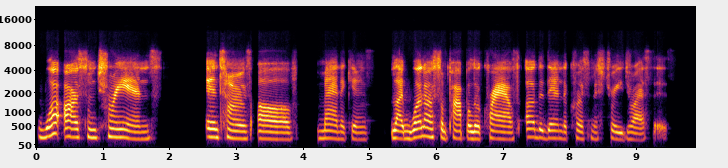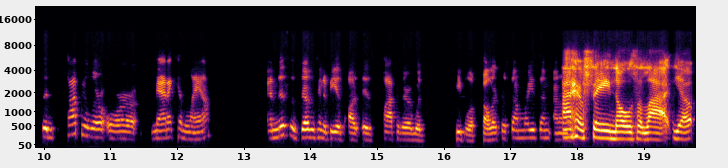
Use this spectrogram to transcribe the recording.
What are some trends in terms of mannequins? Like, what are some popular crafts other than the Christmas tree dresses? The popular or mannequin lamps, and this is doesn't seem to be as uh, as popular with people of color for some reason. I, I have seen those a lot. Yep.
